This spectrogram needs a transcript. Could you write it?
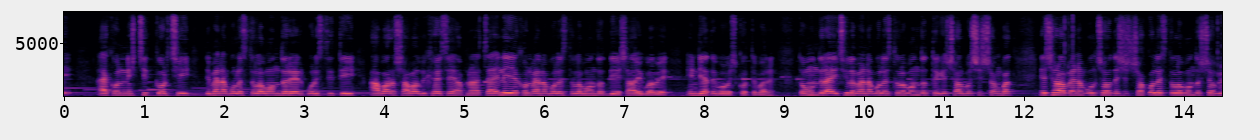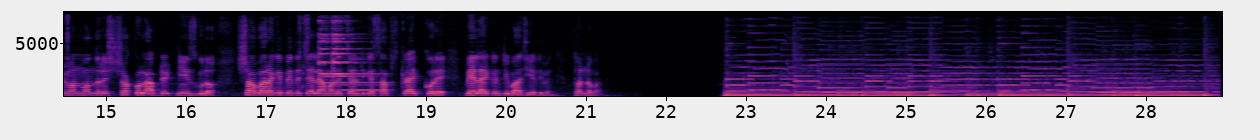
এখন নিশ্চিত করছি যে বেনাপোল স্থলবন্দরের পরিস্থিতি আবারও স্বাভাবিক হয়েছে। আপনারা চাইলেই এখন বেনাপোল স্থলবন্দর দিয়ে স্বাভাবিকভাবে ইন্ডিয়াতে প্রবেশ করতে পারেন। তো বন্ধুরা, এই ছিল বেনাপোল স্থলবন্দর থেকে সর্বশেষ সংবাদ। এছাড়াও বেনাপোল সহ দেশের সকল স্থলবন্দর সহ বিমানবন্দরের সকল আপডেট নিউজগুলো সবার আগে পেতে চাইলে আমাদের চ্যানেলটিকে সাবস্ক্রাইব করে বেল আইকনটি বাজিয়ে দেবেন। ধন্যবাদ।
